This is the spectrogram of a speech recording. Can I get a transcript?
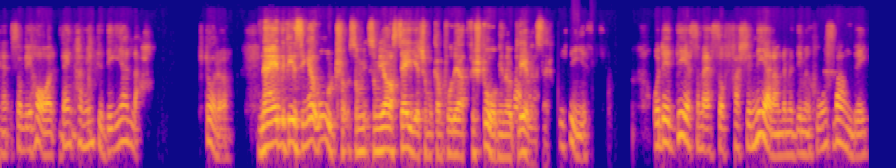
eh, som vi har, den kan vi inte dela. Förstår du? Nej, det finns inga ord som, som, som jag säger som kan få dig att förstå mina upplevelser. Ja, precis. Och det är det som är så fascinerande med dimensionsvandring.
